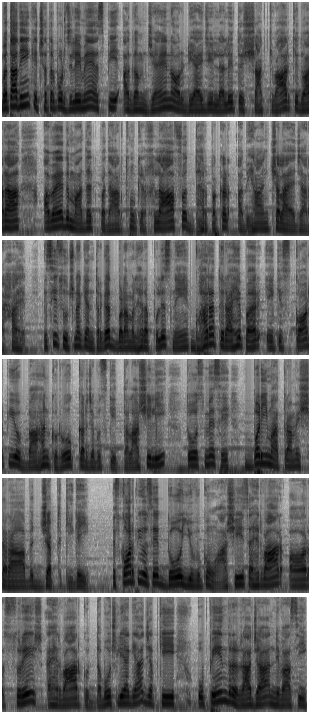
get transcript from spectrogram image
बता दें कि छतरपुर ज़िले में एसपी अगम जैन और डीआईजी ललित शाक्यवार के द्वारा अवैध मादक पदार्थों के खिलाफ धरपकड़ अभियान चलाया जा रहा है। इसी सूचना के अंतर्गत बड़ा मलहरा पुलिस ने घुआरा तिराहे पर एक स्कॉर्पियो वाहन को रोककर जब उसकी तलाशी ली तो उसमें से बड़ी मात्रा में शराब जब्त की गई। स्कॉर्पियो से दो युवकों, आशीष अहिरवार और सुरेश अहिरवार को दबोच लिया गया, जबकि उपेंद्र राजा निवासी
